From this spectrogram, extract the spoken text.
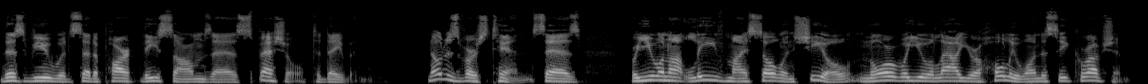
This view would set apart these psalms as special to David. Notice verse 10 says, For you will not leave my soul in Sheol, nor will you allow your Holy One to see corruption.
